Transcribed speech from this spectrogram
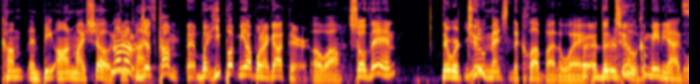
"Come and be on my show." No, no, no, just come. But he put me up when I got there. Oh wow. So then there were You two didn't mention the club, by the way. Uh, the There's two no comedians.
